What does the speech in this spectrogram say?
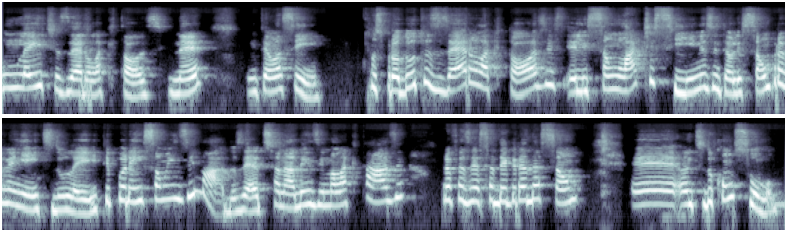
um leite zero lactose, né? Então, assim, os produtos zero lactose, eles são laticínios, então eles são provenientes do leite, porém são enzimados. É adicionada a enzima lactase para fazer essa degradação é, antes do consumo.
